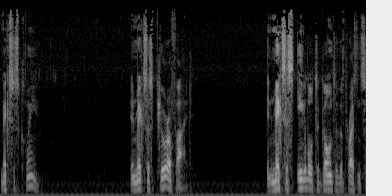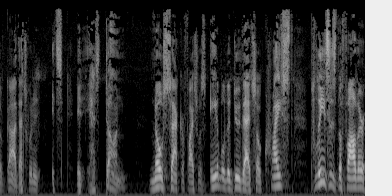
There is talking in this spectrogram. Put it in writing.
makes us clean. It makes us purified. It makes us able to go into the presence of God. That's what it, it's, it has done. No sacrifice was able to do that. So Christ pleases the Father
